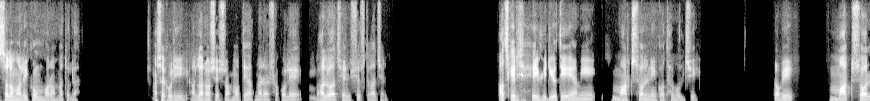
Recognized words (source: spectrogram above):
আসসালামু আলাইকুম ওয়া আশা করি আল্লাহর অশেষ রহমতে আপনারা সকলে ভালো আছেন, সুস্থ আছেন। আজকের এই ভিডিওতে আমি মার্কসল নিয়ে কথা বলছি। তবে মার্কসল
